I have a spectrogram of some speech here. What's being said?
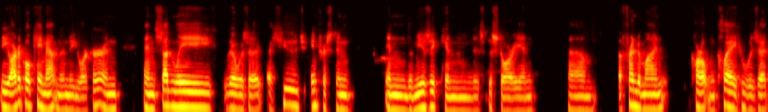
the article came out in the New Yorker and, and suddenly there was a, a huge interest in, in the music and this, the story. And um, a friend of mine, Carlton Clay, who was at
